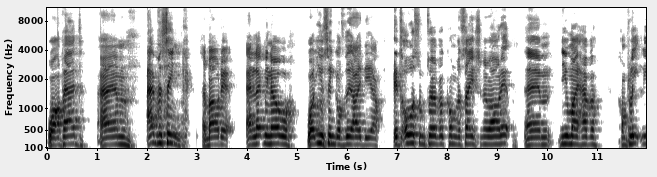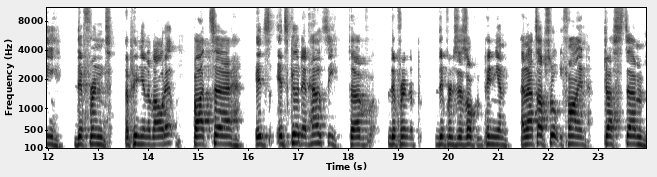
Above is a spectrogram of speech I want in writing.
what I've had. Um, have a think about it and let me know what you think of the idea. It's awesome to have a conversation about it. Um, you might have a completely different opinion about it, but uh, it's it's good and healthy to have different differences of opinion, and that's absolutely fine. Just um,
